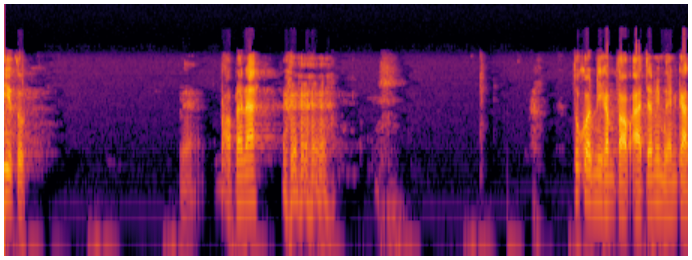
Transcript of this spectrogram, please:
ที่สุดตอบแล้วนะ ทุกคนมีคำตอบอาจจะไม่เหมือนกัน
